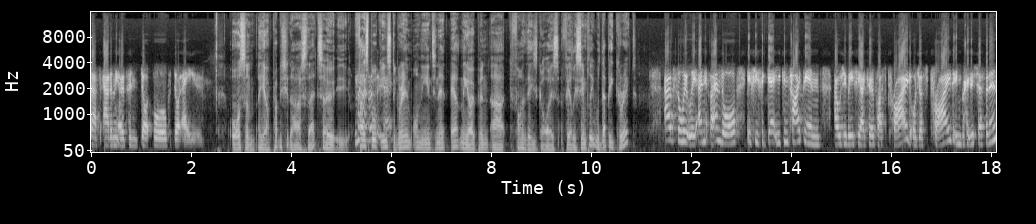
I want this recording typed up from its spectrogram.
that's outintheopen.org.au. Awesome. Yeah, I probably should ask that. So, uh, that's Facebook, okay. Instagram, on the internet, out in the open, uh, find these guys fairly simply. Would that be correct? Absolutely. Absolutely, and and or if you forget, you can type in LGBTIQ plus Pride or just Pride in Greater Shepparton,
